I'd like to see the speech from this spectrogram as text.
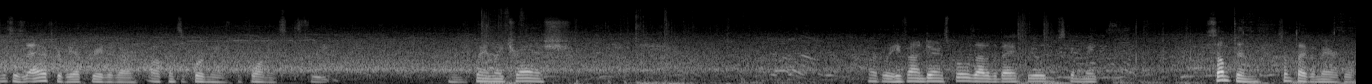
This is after we upgraded our offensive coordinator's performance. And he's playing like trash. Luckily, he found Darren Sproles out of the backfield. He's going to make something, some type of miracle.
